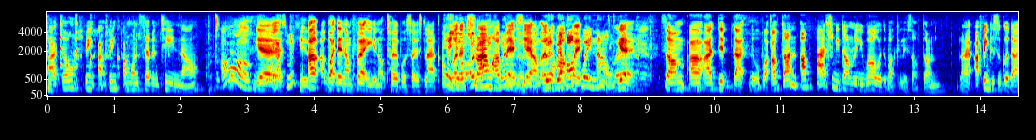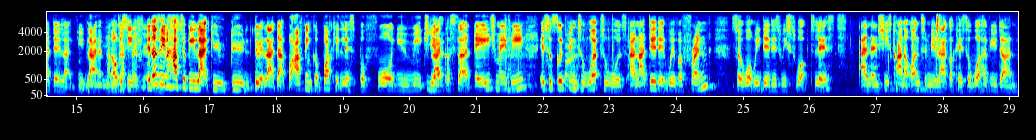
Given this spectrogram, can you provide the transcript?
I don't think. I think I'm on seventeen now. Oh, Yeah. That's wicked. Uh, but then I'm 30 in October, so it's like I'm Yeah, gonna try my best. then. Yeah, I'm over we're halfway. halfway now. Yeah. Yeah. So I'm, uh, I did that little, but I've done, I've actually done really well with the bucket list. I've done, like, I think it's a good idea. Like, you, like, I'm obviously, it doesn't even have to be like you do do it like that. But I think a bucket list before you reach Yeah. like a certain age, maybe, it's a good thing to work towards. And I did it with a friend. So what we did is we swapped lists. And then she's kind of onto me like, okay, so what have you done?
